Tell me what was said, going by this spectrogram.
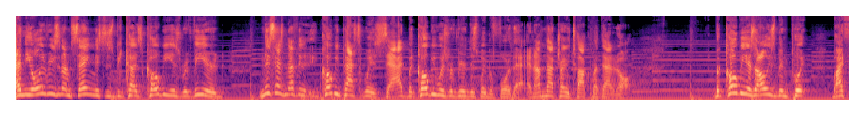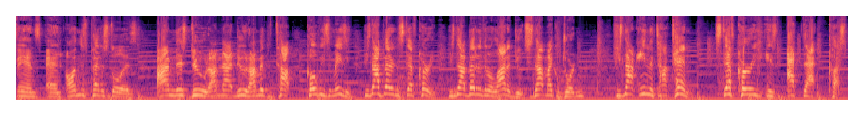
And the only reason I'm saying this is because Kobe is revered And this has nothing. Kobe passing away is sad, but Kobe was revered this way before that, and I'm not trying to talk about that at all. But Kobe has always been put by fans and on this pedestal is I'm this dude, I'm that dude, I'm at the top. Kobe's amazing. He's not better than Steph Curry. He's not better than a lot of dudes. He's not Michael Jordan. He's not in the top 10. Steph Curry is at that cusp.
